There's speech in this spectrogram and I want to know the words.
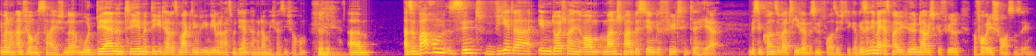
immer noch in Anführungszeichen, ne, modernen Themen, digitales Marketing wird irgendwie immer noch als modern angenommen, ich weiß nicht warum. ähm, also warum sind wir da im deutschsprachigen Raum manchmal ein bisschen gefühlt hinterher? Ein bisschen konservativer, ein bisschen vorsichtiger. Wir sind immer erstmal die Hürden, habe ich das Gefühl, bevor wir die Chancen sehen.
